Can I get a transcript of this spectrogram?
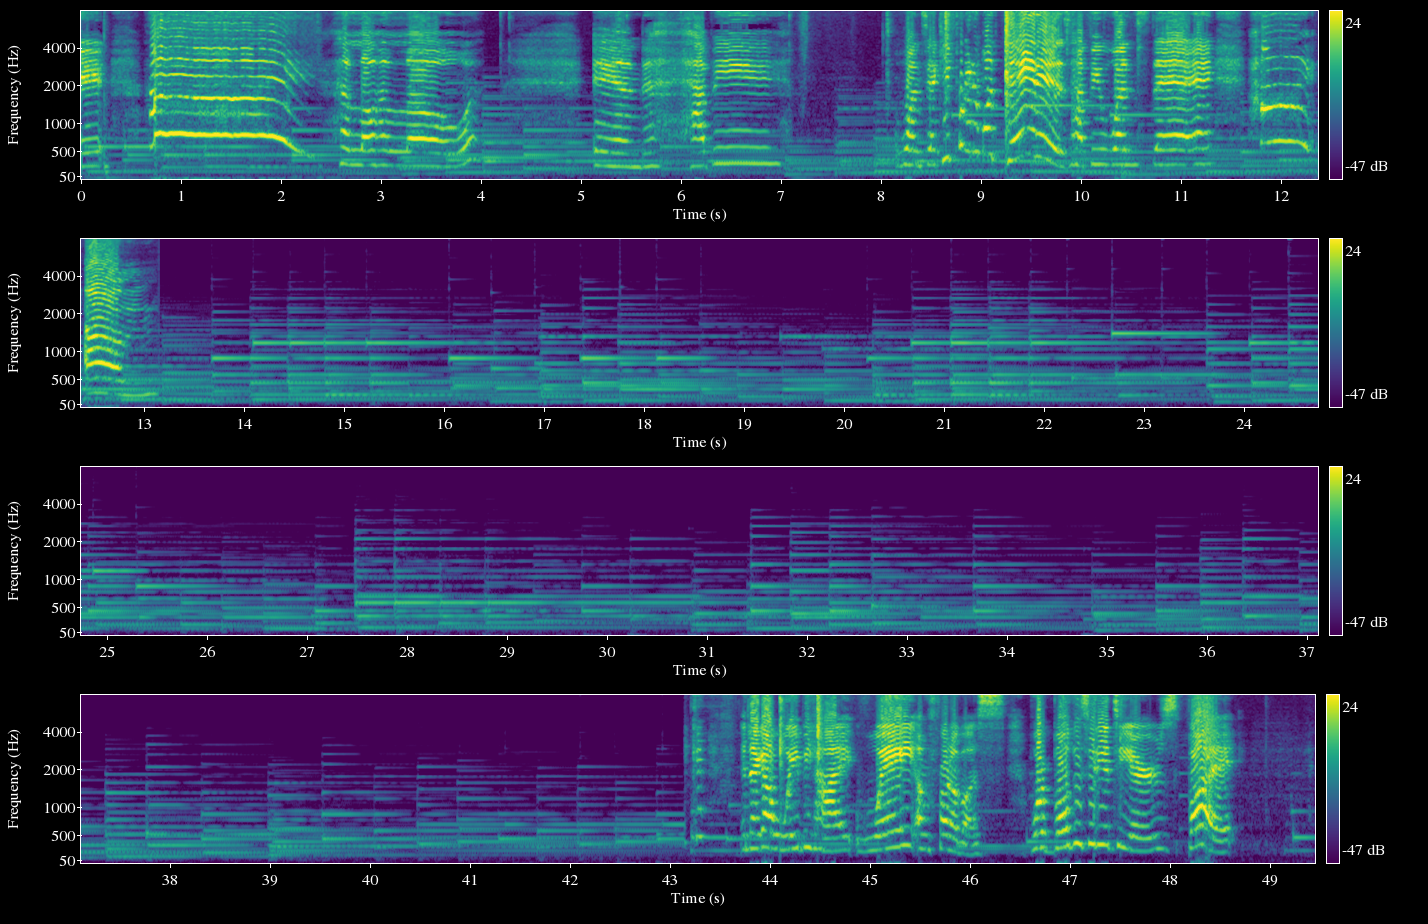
Alright. Hi! Hello, hello. And happy Wednesday. I keep forgetting what day it is. Happy Wednesday. Hi. Um and I got way behind, way in front of us. We're both in City of Tears, but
